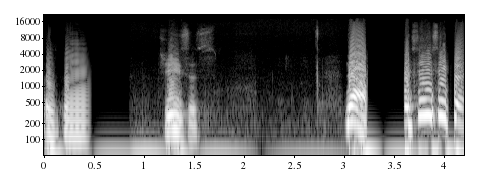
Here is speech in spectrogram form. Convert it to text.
is Jesus. Now, it's easy for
